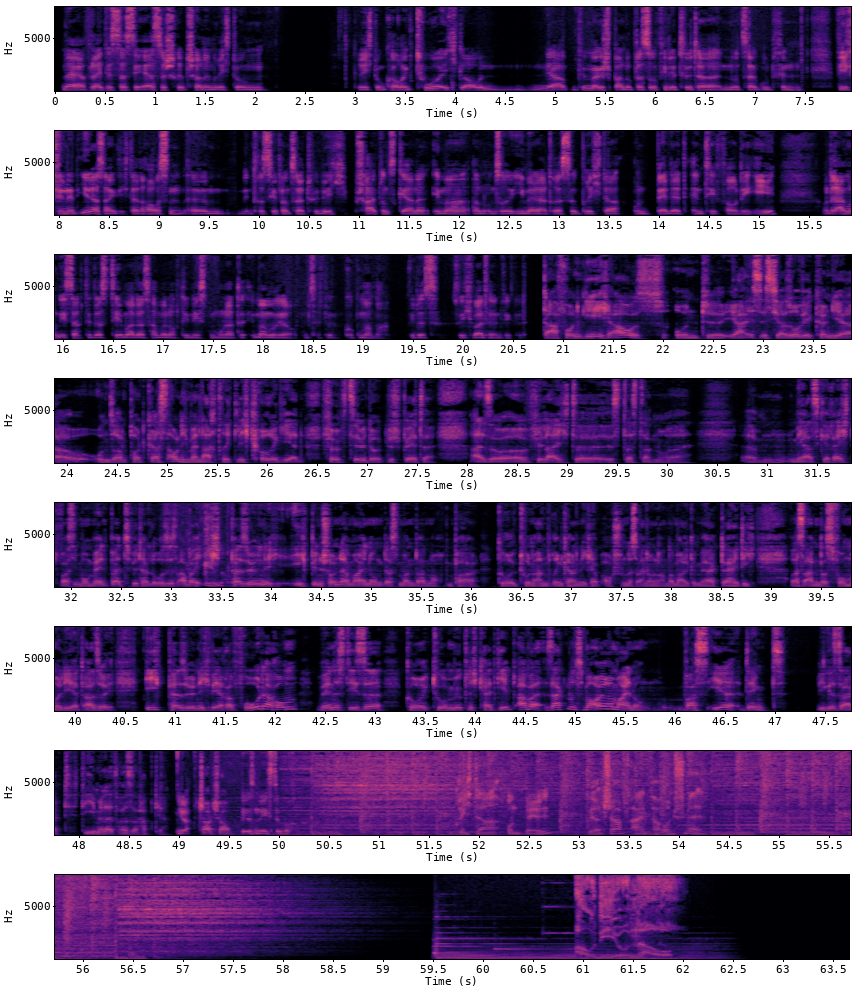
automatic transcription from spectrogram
naja, vielleicht ist das der erste Schritt schon in Richtung Richtung Korrektur. Ich glaube, ja, bin mal gespannt, ob das so viele Twitter-Nutzer gut finden. Wie findet ihr das eigentlich da draußen? Ähm, interessiert uns natürlich. Schreibt uns gerne immer an unsere E-Mail-Adresse brichter und bellet.ntv.de. Und Raimund, ich sagte, das Thema, das haben wir noch die nächsten Monate immer mal wieder auf dem Zettel. Gucken wir mal, wie das sich weiterentwickelt. Davon gehe ich aus. Und äh, ja, es ist ja so, wir können ja unseren Podcast auch nicht mehr nachträglich korrigieren, 15 Minuten später. Also äh, vielleicht äh, ist das dann nur ähm, mehr als gerecht, was im Moment bei Twitter los ist. Aber genau. ich persönlich, ich bin schon der Meinung, dass man da noch ein paar Korrekturen anbringen kann. Ich habe auch schon das eine oder andere Mal gemerkt, da hätte ich was anders formuliert. Also ich persönlich wäre froh darum, wenn es diese Korrekturmöglichkeit gibt. Aber sagt uns mal eure Meinung, was ihr denkt. Wie gesagt, die E-Mail-Adresse habt ihr. Ja. Ciao, ciao. Bis nächste Woche. Richter und Bell. Wirtschaft einfach und schnell. Audio Now.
